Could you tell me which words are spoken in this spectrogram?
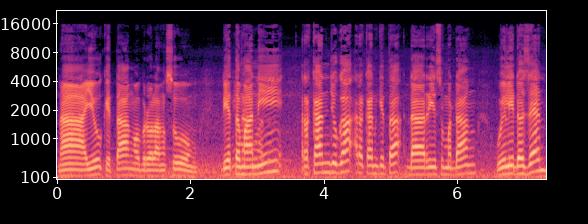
Nah yuk kita ngobrol langsung. Ditemani rekan juga rekan kita dari Sumedang Willy Dozen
